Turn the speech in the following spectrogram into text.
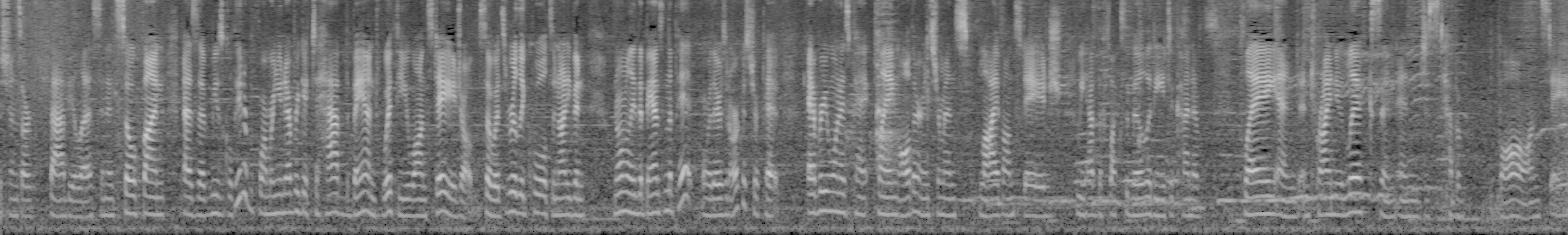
Musicians are fabulous and it's so fun as a musical theater performer you never get to have the band with you on stage. So it's really cool to not even normally the band's in the pit or there's an orchestra pit. Everyone is pay- playing all their instruments live on stage. We have the flexibility to kind of play and, and try new licks and, and just have a ball on stage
